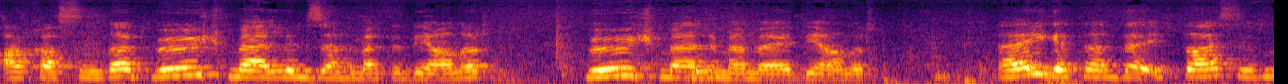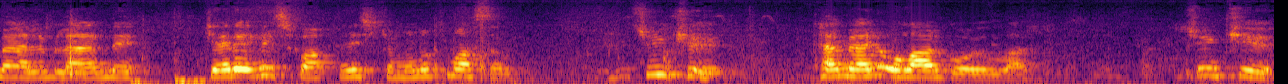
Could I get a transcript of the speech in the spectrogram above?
arxasında böyük müəllim zəhməti dayanır, böyük müəllim əməyi dayanır. Həqiqətən də ibtidai sinif müəllimlərini gərək heç vaxt heç kim unutmasın. Çünki təməli onlar qoyurlar. Çünki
